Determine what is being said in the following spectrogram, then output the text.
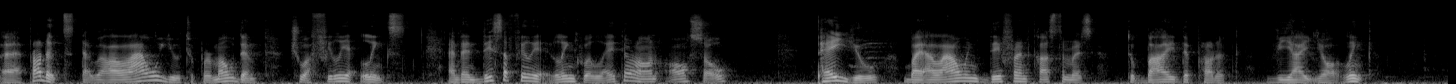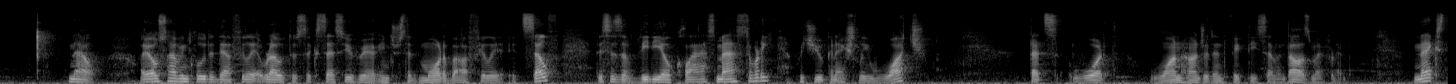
uh, products that will allow you to promote them through affiliate links. And then this affiliate link will later on also pay you by allowing different customers to buy the product via your link. Now, I also have included the affiliate route to success if you're interested more about affiliate itself. This is a video class mastery which you can actually watch. That's worth $157, my friend. Next,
